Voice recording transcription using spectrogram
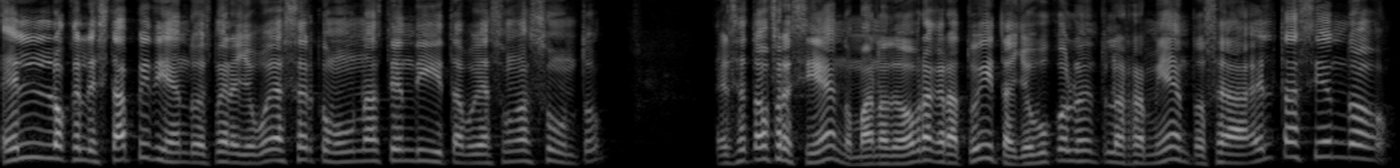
él lo que le está pidiendo es, mira, yo voy a hacer como una tiendita, voy a hacer un asunto. Él se está ofreciendo mano de obra gratuita, yo busco la herramienta. O sea, él está haciendo,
